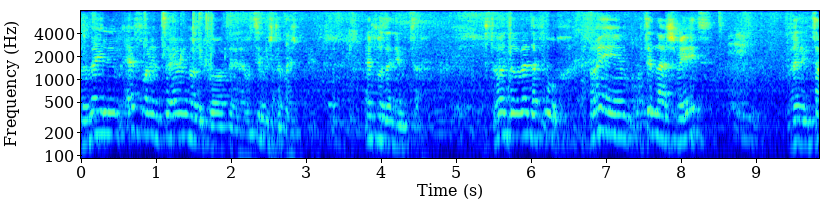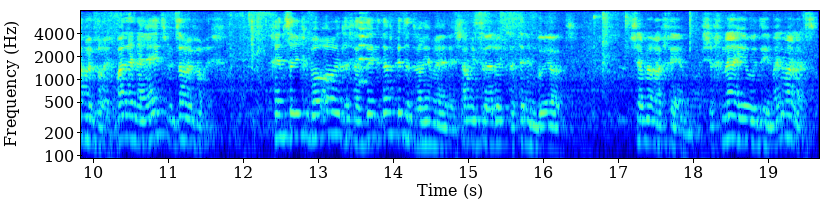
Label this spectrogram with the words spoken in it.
ומיילים איפה נמצאים עם המקוואות האלה, רוצים להשתמש בהם. איפה זה נמצא? זאת אומרת, זה עובד הפוך. לפעמים רוצים להשמיץ ונמצא מברך. בא לנאץ ונמצא מברך. לכן צריך מאוד לחזק דווקא את הדברים האלה, שעם ישראל לא יתחתן עם גויות. שם מרחם, לשכנע יהודים, אין מה לעשות,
